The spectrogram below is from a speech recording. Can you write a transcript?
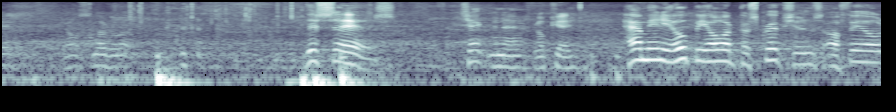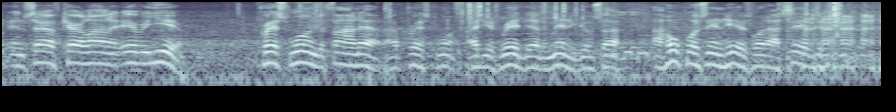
Okay, don't snuggle up. This says, check me now, Okay. how many opioid prescriptions are filled in South Carolina every year? Press one to find out. I pressed one. I just read that a minute ago, so I, I hope what's in here is what I said.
